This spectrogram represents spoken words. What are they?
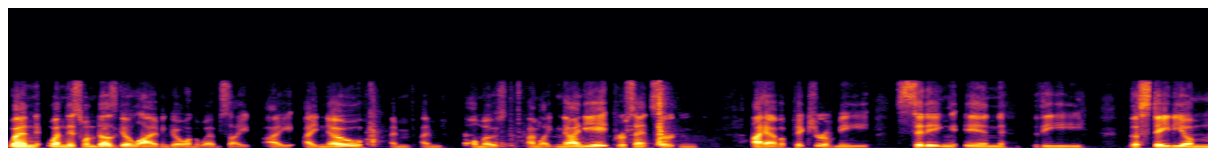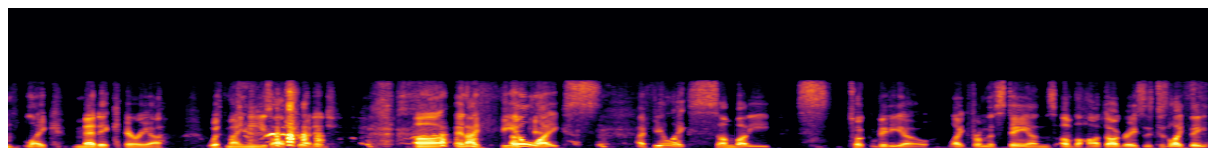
when when this one does go live and go on the website, I I know I'm I'm almost I'm like 98% certain I have a picture of me sitting in the the stadium like medic area with my knees all shredded. Uh, and I feel Okay. like I feel like somebody s- took video like from the stands of the hot dog races because like they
